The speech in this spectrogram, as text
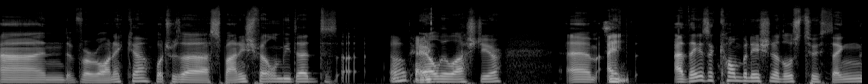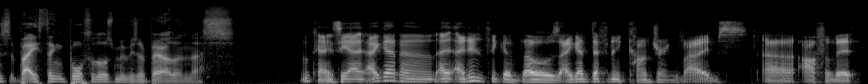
and Veronica, which was a Spanish film we did uh, Okay. early last year. Um, I See- th- I think it's a combination of those two things, but I think both of those movies are better than this. Okay, see, I, I got uh, I, I didn't think of those. I got definite Conjuring vibes uh, off of it.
